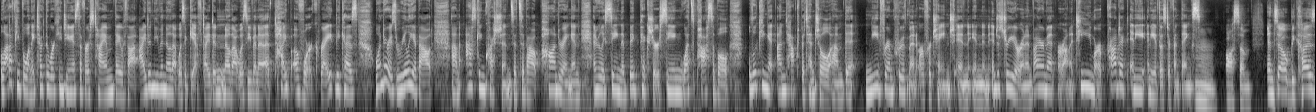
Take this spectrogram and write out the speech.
a lot of people, when they took the working genius the first time, they thought, I didn't even know that was a gift. I didn't know that was even a, a type of work, right? Because wonder is really about um, asking questions. It's about pondering and, and really seeing the big picture, seeing what's possible, looking at untapped potential, um, need for improvement or for change in in an industry or an environment or on a team or a project any any of those different things mm, Awesome. And so, because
